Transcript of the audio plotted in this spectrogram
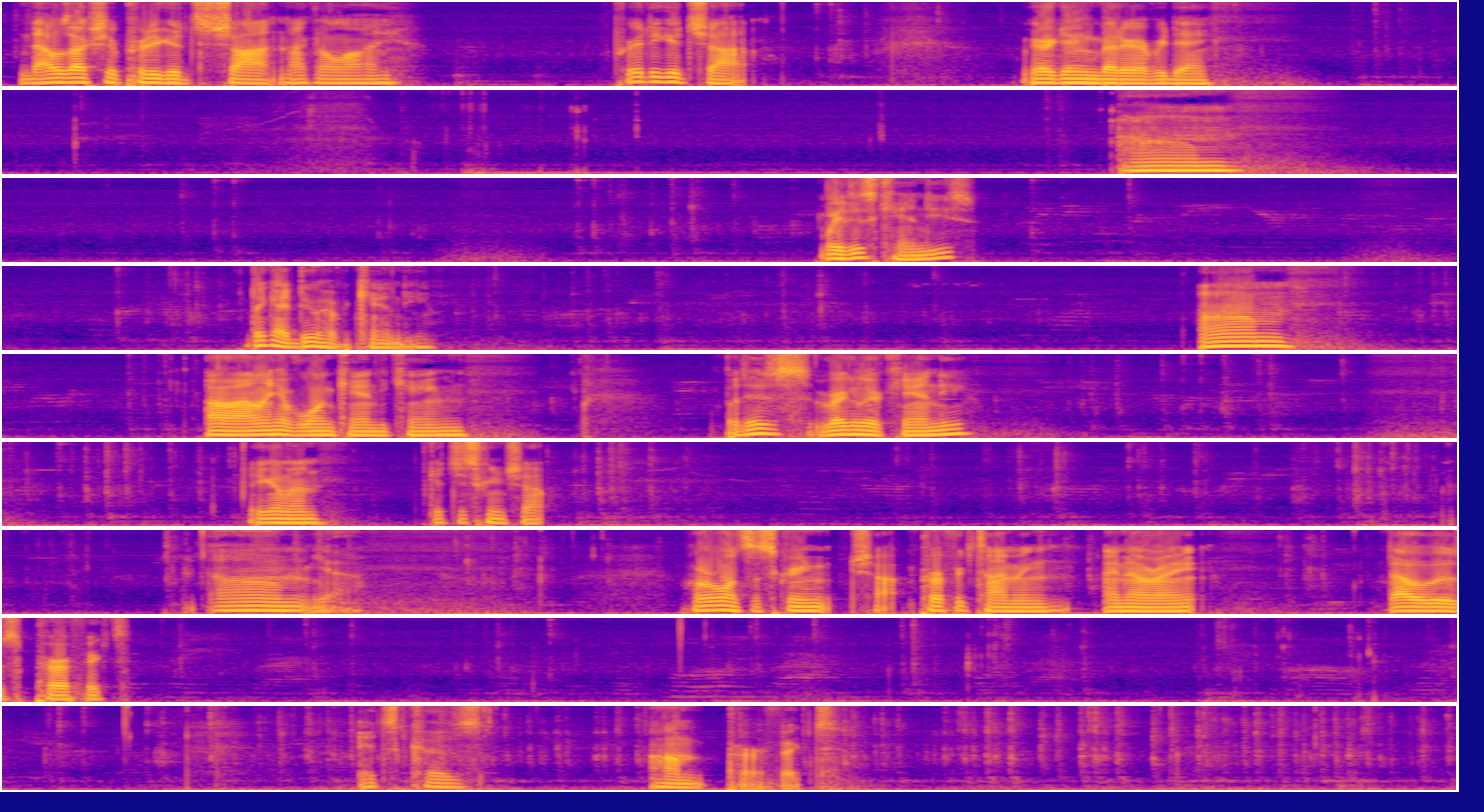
that was actually a pretty good shot, not gonna lie. Pretty good shot. We are getting better every day. Um. Wait, is candies? I think I do have a candy. Um. Oh, I only have one candy cane. But there's regular candy. There you go, man. Get your screenshot. Um, yeah. Whoever wants a screenshot. Perfect timing. I know, right? That was perfect. It's cause I'm perfect.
